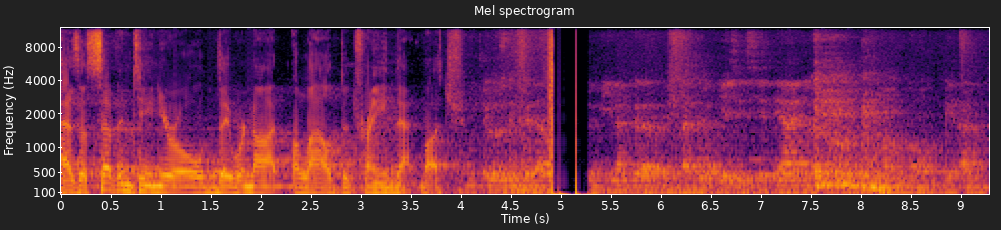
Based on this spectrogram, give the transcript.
as a 17-year-old, they were not allowed to train that much. Muchos de los entrenadores olvidan que hasta los 17 años no, no, eran,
